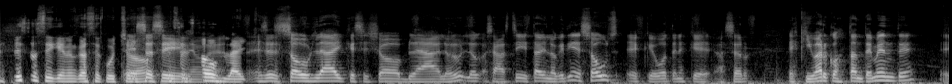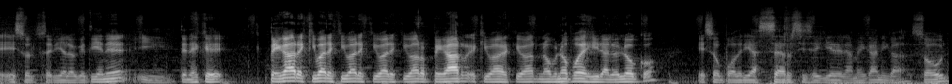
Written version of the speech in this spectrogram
Eso sí que nunca se escuchó. Eso sí, es el Souls-like. Es el Souls-like, qué sé yo, bla. o sea, sí, está bien. Lo que tiene Souls es que vos tenés que hacer esquivar constantemente. Eh, eso sería lo que tiene. Y tenés que pegar, esquivar, esquivar, esquivar, esquivar, pegar, esquivar, esquivar. No, no podés ir a lo loco. Eso podría ser, si se quiere, la mecánica Soul.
